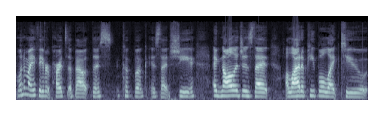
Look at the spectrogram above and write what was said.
one of my favorite parts about this cookbook is that she acknowledges that a lot of people like to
